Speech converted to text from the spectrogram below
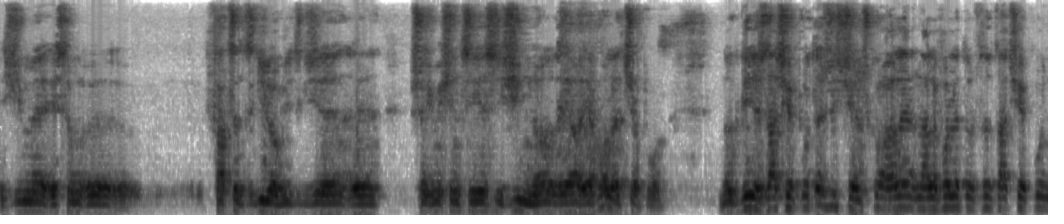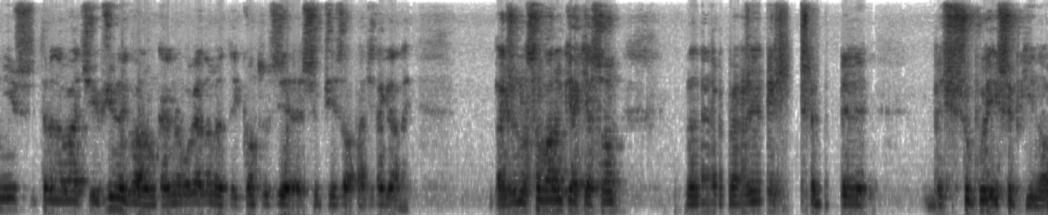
zimy są, e, facet z Gilowic, gdzie e, 6 miesięcy jest zimno, ja, ja wolę ciepło. No gdy jest za ciepło też jest ciężko, ale, no, ale wolę to za ciepło niż trenować w zimnych warunkach, no bo wiadomo, tej kontuzje szybciej złapać i tak dalej. Także no są warunki jakie są. No, Najważniejsze, żeby być szczupły i szybki. No,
